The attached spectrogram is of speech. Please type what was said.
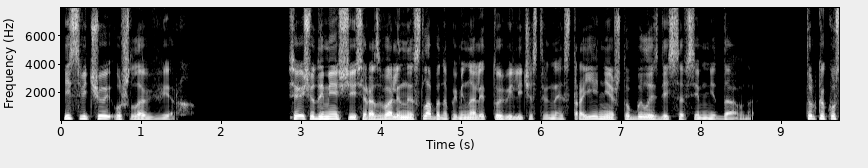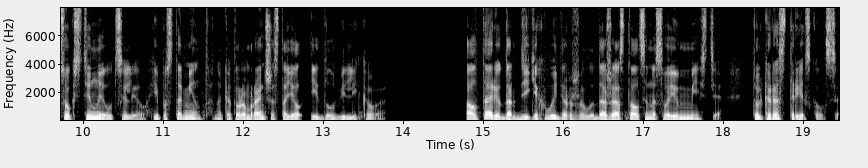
и свечой ушла вверх. Все еще дымящиеся развалины слабо напоминали то величественное строение, что было здесь совсем недавно. Только кусок стены уцелел и постамент, на котором раньше стоял идол великого. Алтарь удар диких выдержал и даже остался на своем месте, только растрескался.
